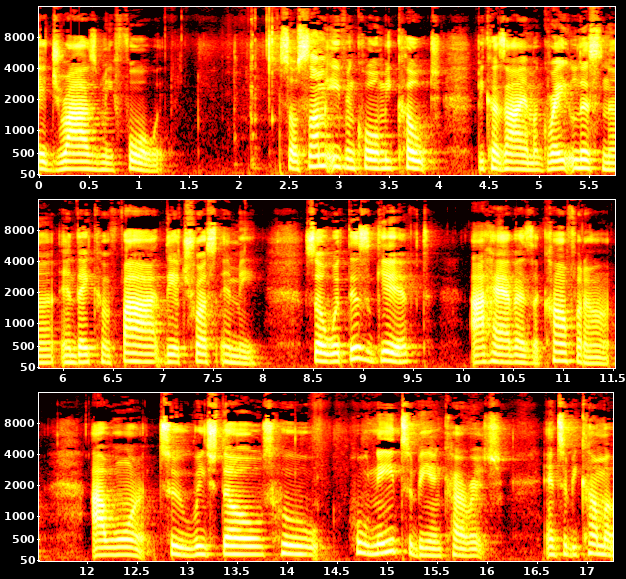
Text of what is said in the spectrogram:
it drives me forward. So some even call me coach because I am a great listener and they confide their trust in me. So, with this gift I have as a confidant, I want to reach those who who need to be encouraged and to become a,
